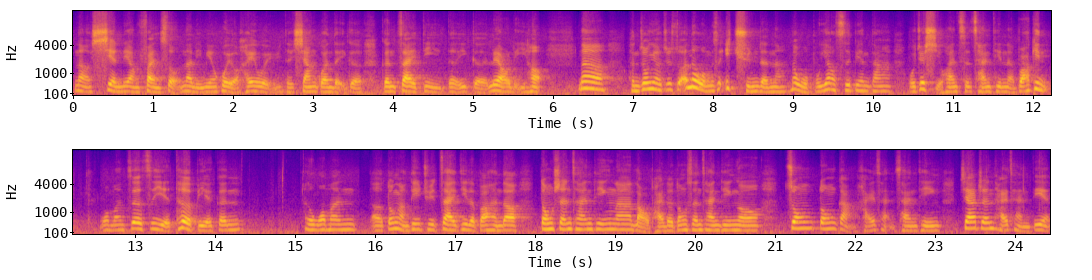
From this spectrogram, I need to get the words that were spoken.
那限量贩售，那里面会有黑尾鱼。的相关的一个跟在地的一个料理哈，那很重要就是说啊，那我们是一群人呢，那我不要吃便当啊，我就喜欢吃餐厅了，不要紧，我们这次也特别跟。我们呃东港地区在地的，包含到东升餐厅啦，老牌的东升餐厅哦，中东港海产餐厅、家珍海产店、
